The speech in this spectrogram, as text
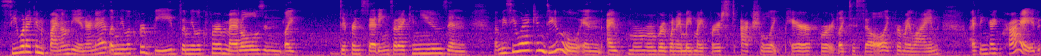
see what I can find on the internet. Let me look for beads. Let me look for metals and like different settings that I can use and let me see what I can do. And I remember when I made my first actual like pair for like to sell like for my line, I think I cried.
